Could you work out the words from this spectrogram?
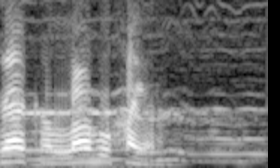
جزاك الله خيرا.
